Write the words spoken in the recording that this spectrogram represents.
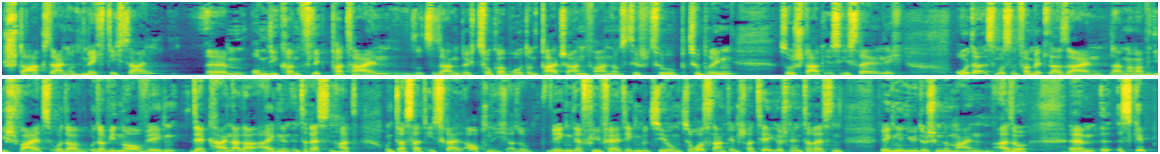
stark sein und mächtig sein, ähm, um die Konfliktparteien sozusagen durch Zuckerbrot und Peitsche an den Verhandlungstisch zu, zu bringen. So stark ist Israel nicht. Oder es muss ein Vermittler sein, sagen wir mal wie die Schweiz oder, oder wie Norwegen, der keinerlei eigenen Interessen hat. Und das hat Israel auch nicht. Also wegen der vielfältigen Beziehungen zu Russland, den strategischen Interessen, wegen den jüdischen Gemeinden. Also ähm, es gibt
